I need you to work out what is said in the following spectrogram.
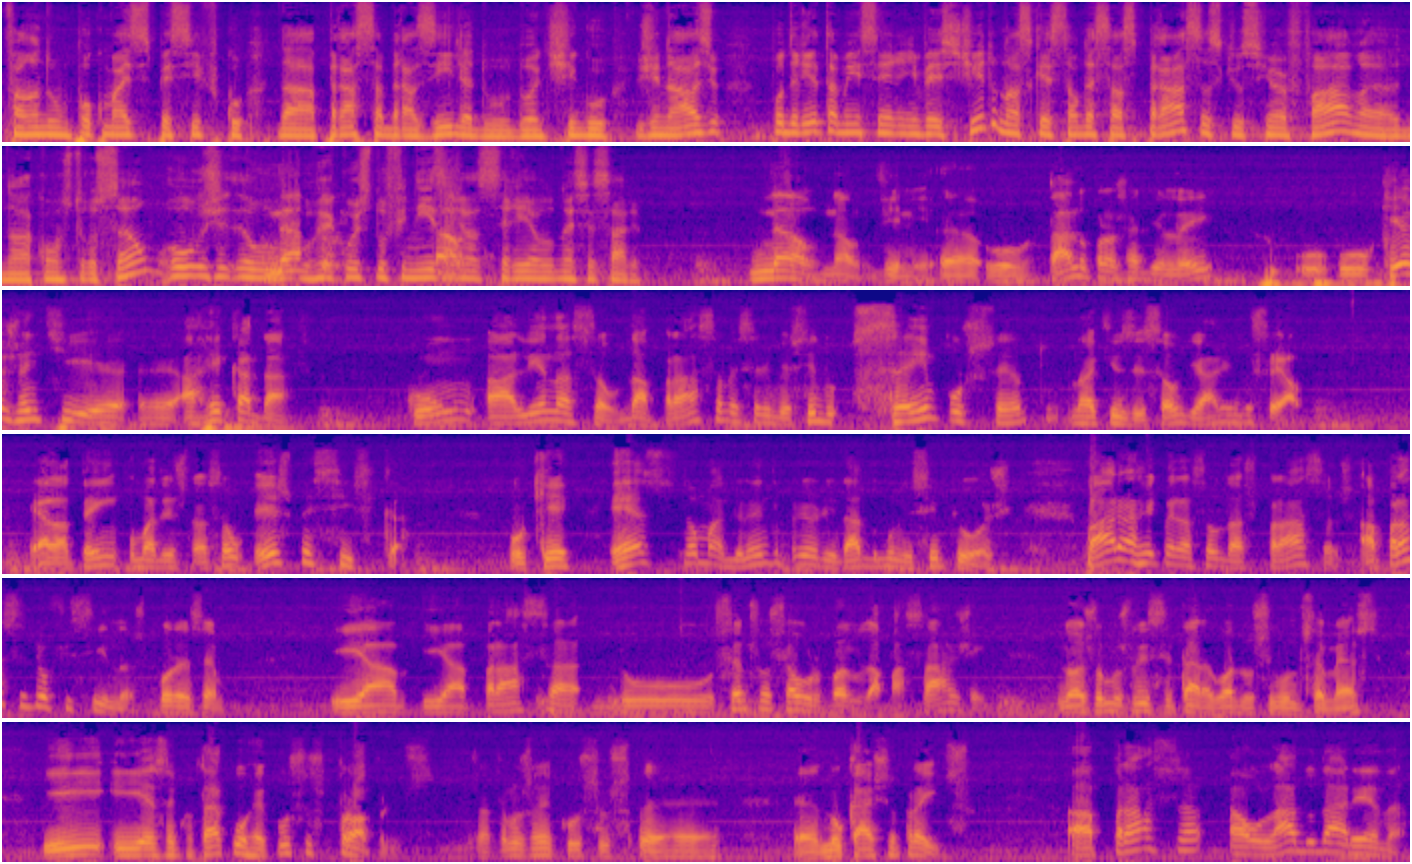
falando um pouco mais específico da Praça Brasília, do, do antigo ginásio, poderia também ser investido nas questão dessas praças que o senhor fala na construção? Ou o, o recurso do FINISA não. já seria o necessário? Não, não, Vini. Está uh, o, tá no projeto de lei o, o que a gente uh, arrecadar com a alienação da praça vai ser investido 100% na aquisição de área industrial. Ela tem uma destinação específica, porque essa é uma grande prioridade do município hoje. Para a recuperação das praças, a praça de oficinas, por exemplo, e a, e a praça do Centro Social Urbano da Passagem, nós vamos licitar agora no segundo semestre e, e executar com recursos próprios. Já temos recursos. É, é, no caixa para isso. A praça ao lado da arena,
